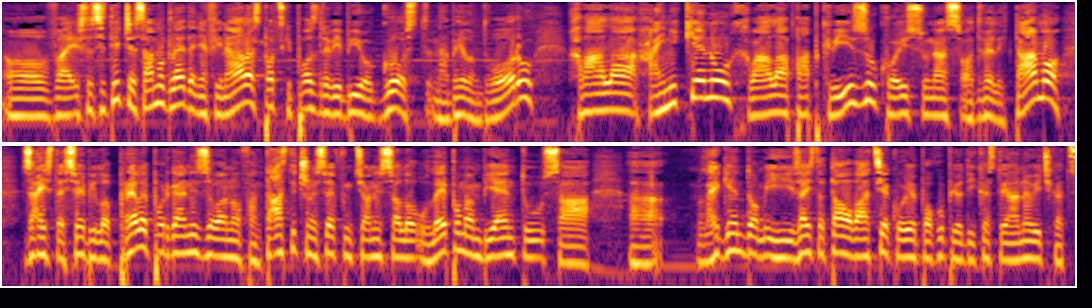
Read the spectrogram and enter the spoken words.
Ovaj, što se tiče samog gledanja finala, sportski pozdrav je bio gost na Belom dvoru. Hvala Heinikenu, hvala Pub Kvizu koji su nas odveli tamo. Zaista je sve bilo prelepo organizovano, fantastično je sve funkcionisalo u lepom ambijentu sa a, legendom i zaista ta ovacija koju je pokupio Dika Stojanović kad,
